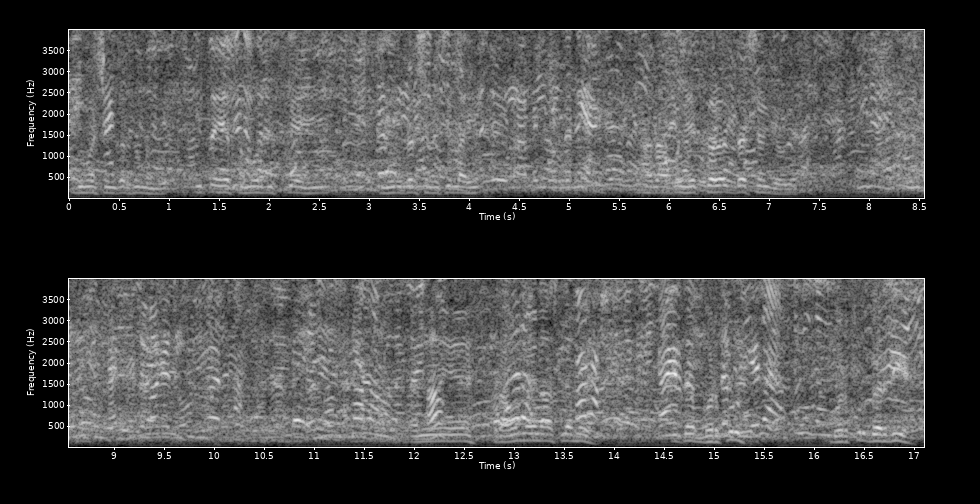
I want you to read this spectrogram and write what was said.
भीमाशंकरचं मंदिर. इथं हे समोर दिसते ही दूरदर्शनाची लाईन. आता आपण हे कळत दर्शन घेऊया. आणि श्रावण महिना असल्यामुळे इथे भरपूर भरपूर गर्दी आहे.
